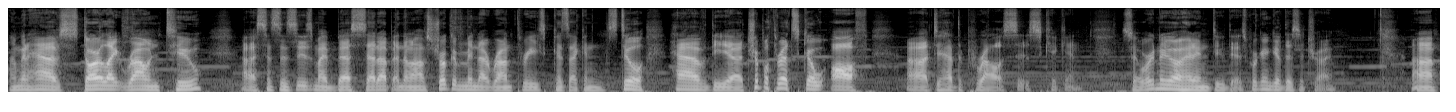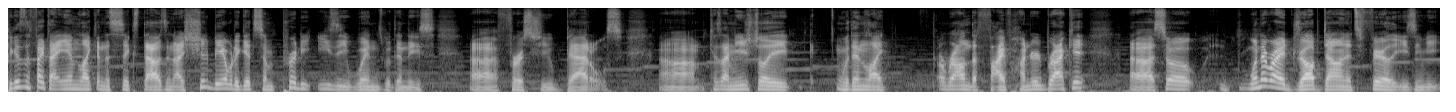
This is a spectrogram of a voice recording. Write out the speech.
I'm going to have Starlight round 2, uh, since this is my best setup, and then I'll have Stroke of Midnight round 3 because I can still have the uh, triple threats go off uh, to have the paralysis kick in. So we're going to go ahead and do this. We're going to give this a try. Uh, because the fact I am like in the 6,000, I should be able to get some pretty easy wins within these uh, first few battles. Because um, I'm usually within like around the 500 bracket. Uh, so whenever I drop down, it's fairly easy,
